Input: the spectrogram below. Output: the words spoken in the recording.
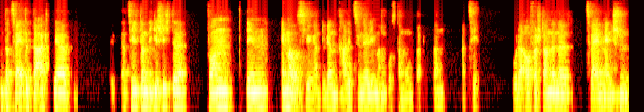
Und der zweite Tag, der erzählt dann die Geschichte von den Emmaus-Jüngern. Die werden traditionell immer am Ostermontag dann erzählt. Wo der Auferstandene zwei Menschen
